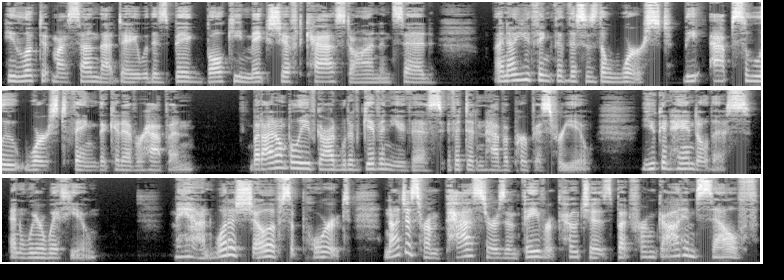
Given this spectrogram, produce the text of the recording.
He looked at my son that day with his big, bulky makeshift cast on and said, I know you think that this is the worst, the absolute worst thing that could ever happen. But I don't believe God would have given you this if it didn't have a purpose for you. You can handle this, and we're with you. Man, what a show of support, not just from pastors and favorite coaches, but from God Himself.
